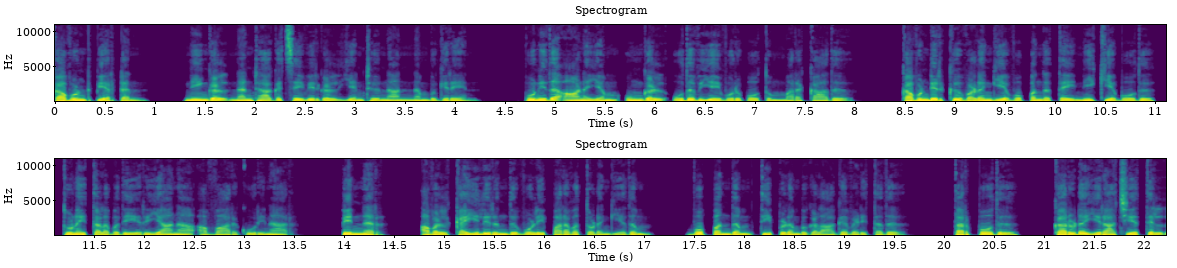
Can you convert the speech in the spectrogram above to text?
கவுண்ட் பியர்டன் நீங்கள் நன்றாகச் செய்வீர்கள் என்று நான் நம்புகிறேன். புனித ஆணையம் உங்கள் உதவியை ஒருபோதும் மறக்காது. கவுண்டிற்கு வழங்கிய ஒப்பந்தத்தை நீக்கியபோது துணைத் தளபதி ரியானா அவ்வாறு கூறினார். பின்னர் அவள் கையிலிருந்து ஒளி பரவத் தொடங்கியதும் ஒப்பந்தம் தீப்பிழம்புகளாக வெடித்தது. தற்போது கருட இராச்சியத்தில்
